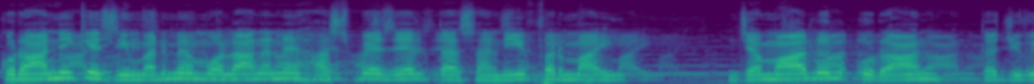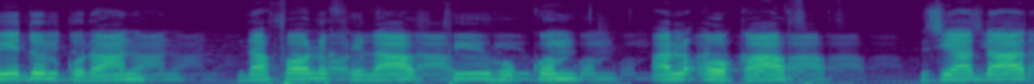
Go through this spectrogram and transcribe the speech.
قرآنی کے ضمن میں مولانا نے حسب ذیل تصنیف فرمائی۔ جمال القرآن، تجوید القرآن، رفع الخلاف فی حکم الاوقاف، زیادات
